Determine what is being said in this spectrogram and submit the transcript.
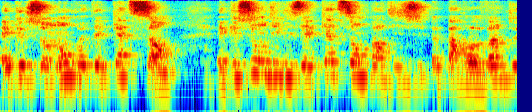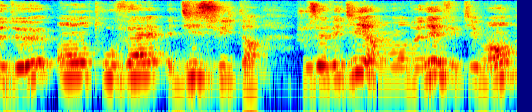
et que son nombre était 400 et que si on divisait 400 par, 18, par 22, on trouvait 18. Je vous avais dit à un moment donné, effectivement,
